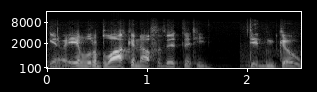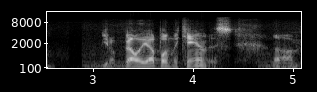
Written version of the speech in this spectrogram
You know, able to block enough of it that he didn't go, you know, belly up on the canvas. Um,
